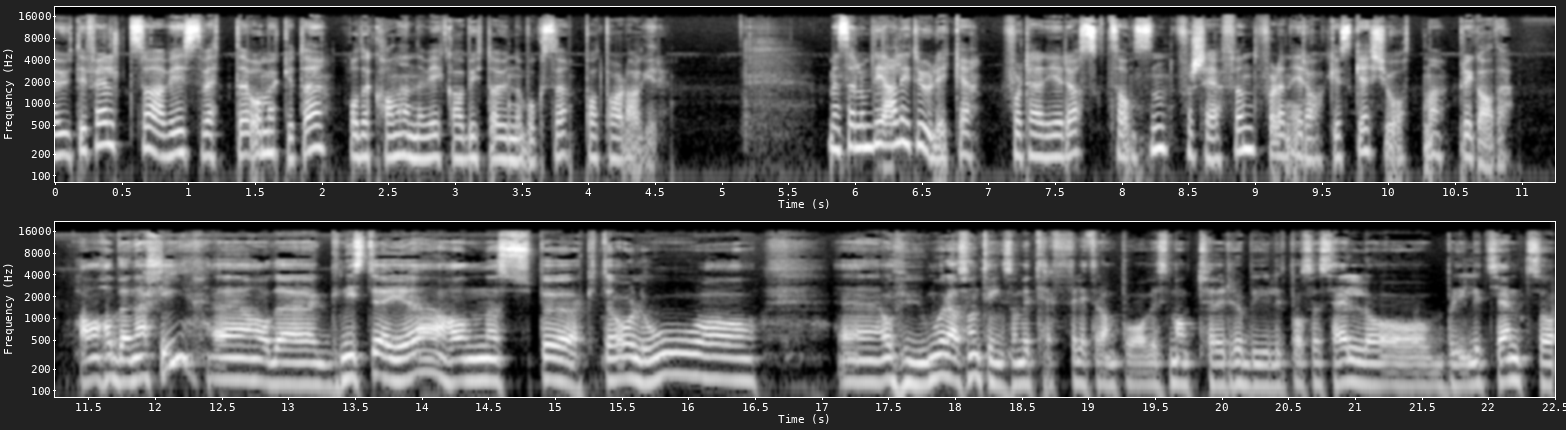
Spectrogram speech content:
er ute i felt, så er vi svette og møkkete, og det kan hende vi ikke har bytta underbukse på et par dager. Men selv om de er litt ulike, får Terje raskt sansen for sjefen for den irakiske 28. brigade. Han hadde energi, eh, han hadde gnist i øyet, han spøkte og lo. og... Eh, og humor er sånne ting som vi treffer litt på. Hvis man tør å by litt på seg selv og bli litt kjent, så,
